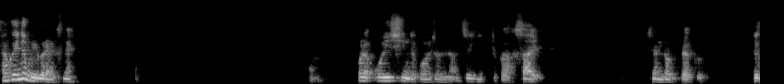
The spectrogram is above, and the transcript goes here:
100円でもいいぐらいですね。これ、美味しいんで、この商品はぜひ行ってください。1600。で、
